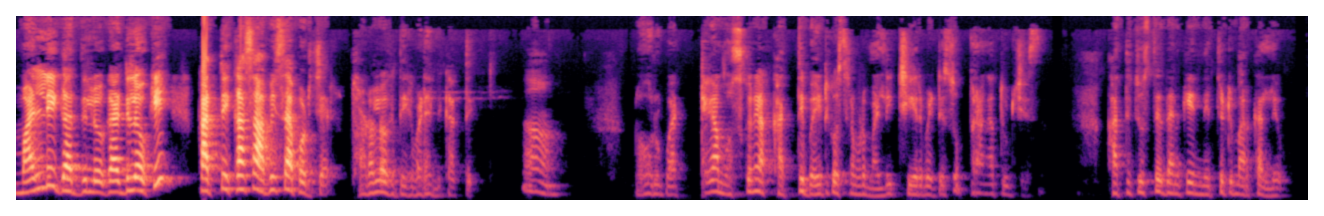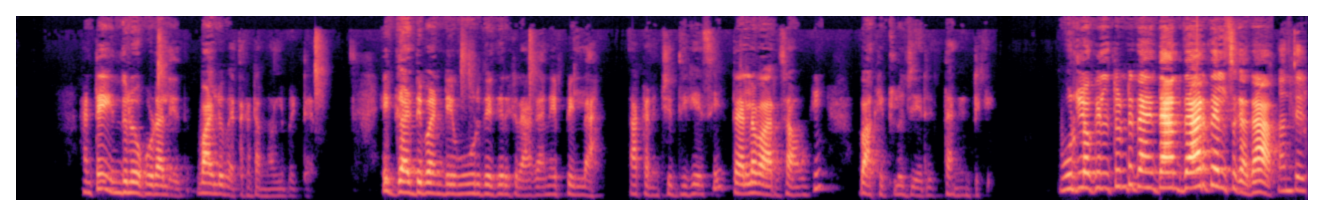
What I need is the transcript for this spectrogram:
మళ్ళీ గడ్డిలో గడ్డిలోకి కత్తి కస అభిసా పొడిచారు తొడలోకి దిగబడింది కత్తి. నోరు గట్టిగా మూసుకుని ఆ కత్తి బయటకు వచ్చినప్పుడు మళ్ళీ చీర పెట్టి శుభ్రంగా తుడిచేసింది. కత్తి చూస్తే దానికి నెత్తుటి మరకలు లేవు. అంటే ఇందులో కూడా లేదు. వాళ్ళు వెతకటం మొదలుపెట్టారు. ఈ గడ్డి బండి ఊరు దగ్గరికి రాగానే పిల్ల అక్కడి నుంచి దిగేసి తెల్లవారుసాముకి వాకిట్లో చేరి తన ఇంటికి. ఊర్లోకి వెళ్తుంటే దాని దాని దారి తెలుసు కదా? అంతే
